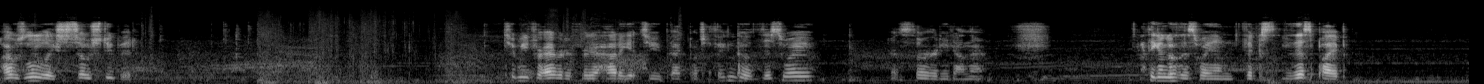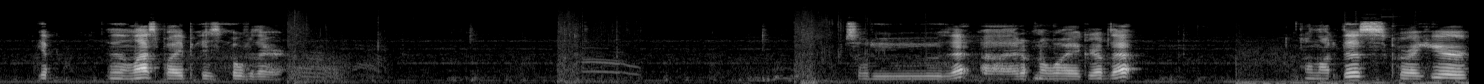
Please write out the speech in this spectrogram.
I was literally so stupid. Took me forever to figure out how to get to Pack Punch. I think I can go this way. That's already down there. I think I can go this way and fix this pipe. Yep. And then the last pipe is over there. So do that. Uh, I don't know why I grabbed that. Unlock this, go right here,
